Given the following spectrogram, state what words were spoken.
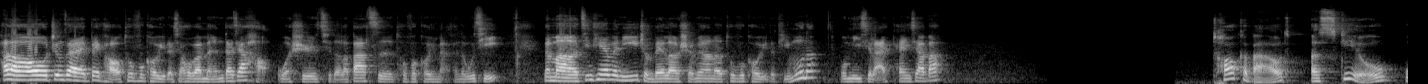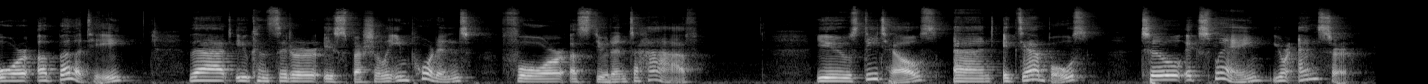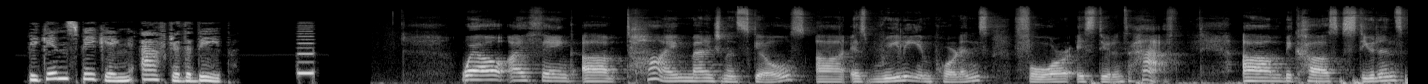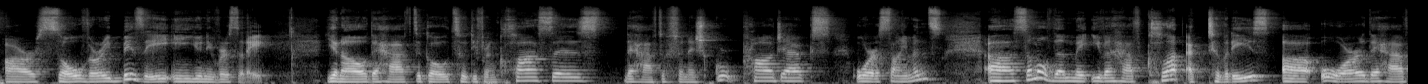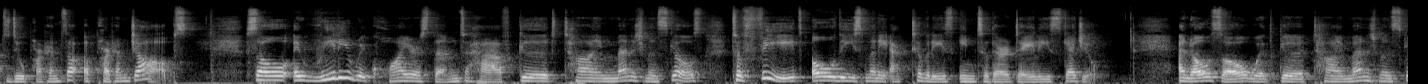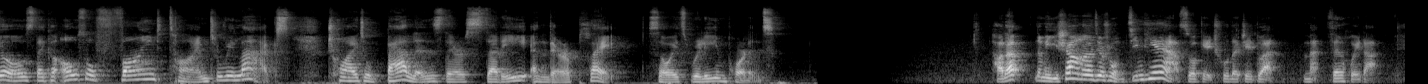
Hello，正在备考托福口语的小伙伴们，大家好，我是取得了八次托福口语满分的吴奇。那么今天为你准备了什么样的托福口语的题目呢？我们一起来看一下吧。Talk about a skill or ability that you consider especially important for a student to have. Use details and examples to explain your answer. Begin speaking after the beep. Well, I think um, time management skills uh, is really important for a student to have. Um, because students are so very busy in university. You know, they have to go to different classes, they have to finish group projects or assignments. Uh, some of them may even have club activities uh, or they have to do part-time, uh, part-time jobs. So it really requires them to have good time management skills to feed all these many activities into their daily schedule. And also, with good time management skills, they can also find time to relax, try to balance their study and their play. So it's really important. 好的，那么以上呢就是我们今天啊所给出的这段满分回答。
